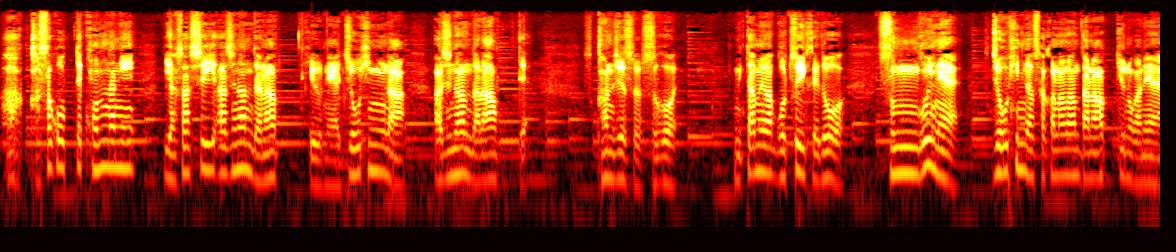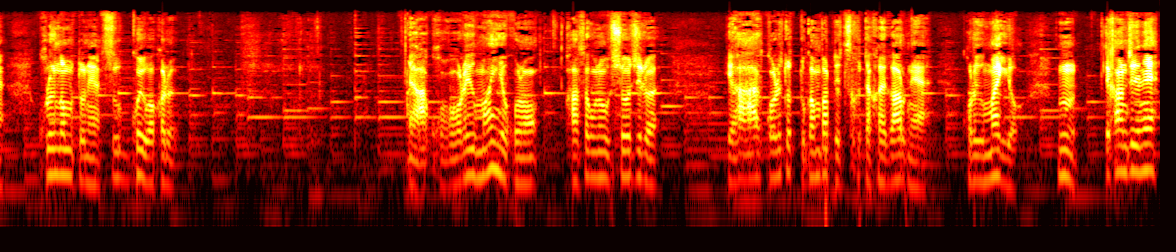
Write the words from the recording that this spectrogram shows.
あ、カサゴってこんなに優しい味なんだなっていうね、上品な味なんだなって感じですよ、すごい。見た目はごついけど、すんごいね、上品な魚なんだなっていうのがね、これ飲むとね、すっごいわかる。いや、これうまいよ、この、カサゴの牛汁。いやー、これちょっと頑張って作った甲斐があるね。これうまいよ。うん。って感じでね、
